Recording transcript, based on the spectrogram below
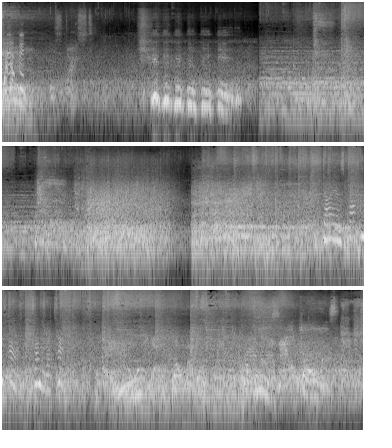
happened? It's dust. Dire's bottom tower is under attack. My gaze.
